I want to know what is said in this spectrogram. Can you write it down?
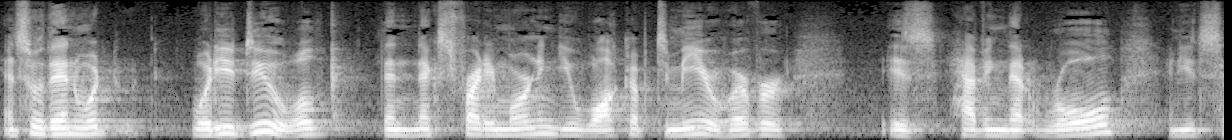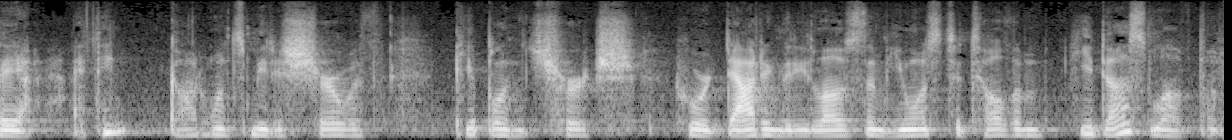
And so then what, what do you do? Well, then next Friday morning, you walk up to me or whoever is having that role, and you'd say, I think God wants me to share with people in the church who are doubting that He loves them. He wants to tell them He does love them.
